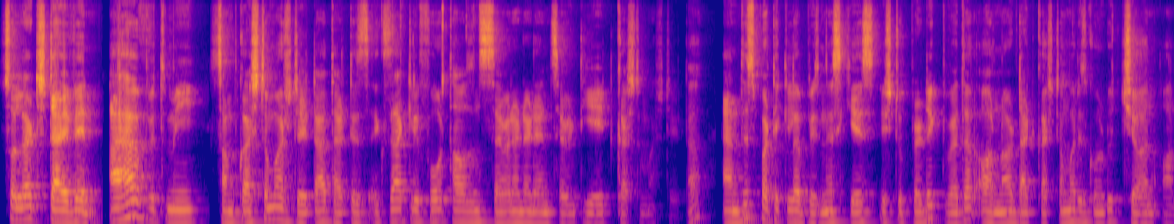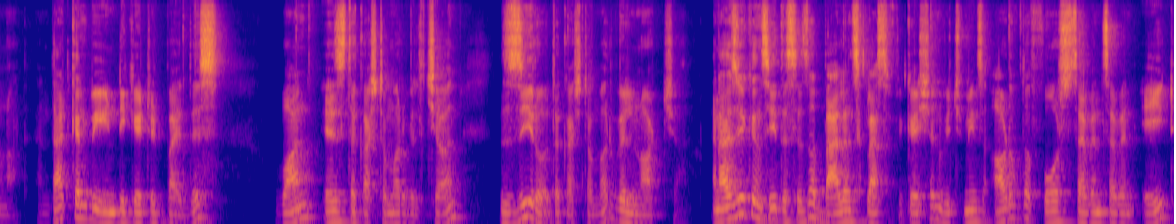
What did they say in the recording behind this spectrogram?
So let's dive in. I have with me some customers data that is exactly 4,778 customers data. And this particular business case is to predict whether or not that customer is going to churn or not. And that can be indicated by this. One is the customer will churn 0 the customer will not churn. And as you can see, this is a balance classification, which means out of the 4778,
